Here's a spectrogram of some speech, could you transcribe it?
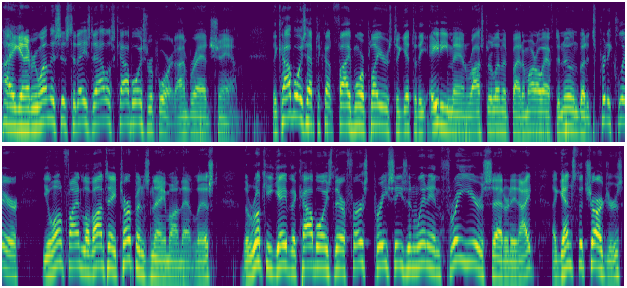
Hi again, everyone. This is today's Dallas Cowboys Report. I'm Brad Sham. The Cowboys have to cut five more players to get to the 80 man roster limit by tomorrow afternoon, but it's pretty clear you won't find KaVontae Turpin's name on that list. The rookie gave the Cowboys their first preseason win in three years Saturday night against the Chargers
